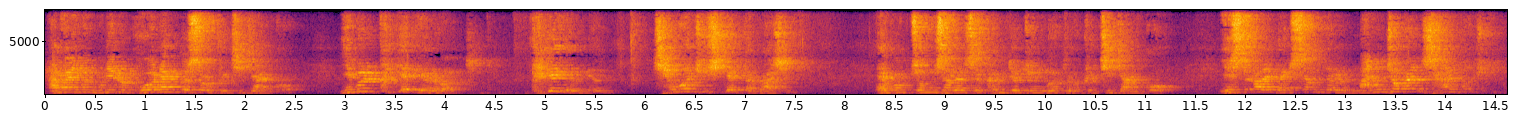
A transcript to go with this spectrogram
하나님은 우리를 구원한 것으로 그치지 않고 입을 크게 열어 크게 열면 채워주시겠다고 하십니다. 애국 종살에서 건져준 것으로 그치지 않고 이스라엘 백성들을 만족한 삶을 줍니다.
